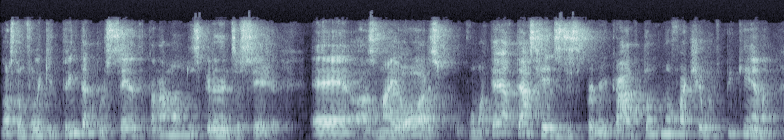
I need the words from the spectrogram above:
nós estamos falando que 30% está na mão dos grandes, ou seja, é, as maiores, como até, até as redes de supermercado, estão com uma fatia muito pequena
